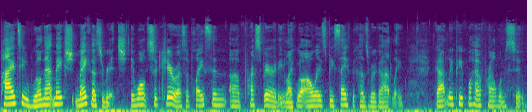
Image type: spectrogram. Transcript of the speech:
Piety will not make make us rich. It won't secure us a place in uh, prosperity. Like we'll always be safe because we're godly. Godly people have problems too,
